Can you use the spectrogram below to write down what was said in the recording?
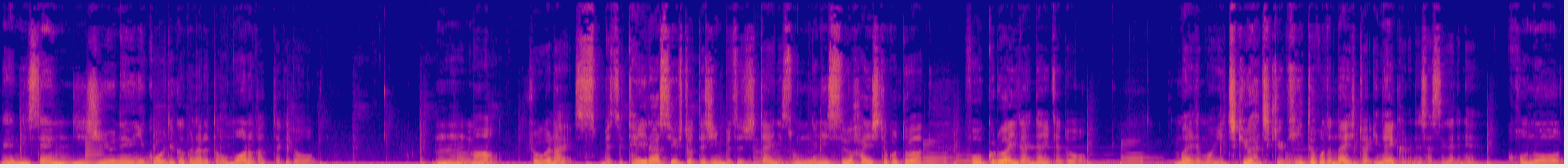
ね2020年以降でかくなると思わなかったけどうんまあしょうがない。別にテイラー・スウィフトって人物自体にそんなに崇拝したことはフォークロア以外ないけどまあでも1989聞いたことない人はいないからねさすがにね。この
